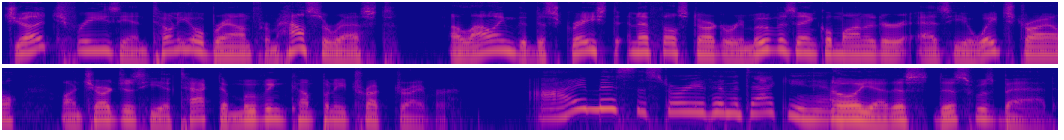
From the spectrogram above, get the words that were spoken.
Judge frees Antonio Brown from house arrest, allowing the disgraced NFL star to remove his ankle monitor as he awaits trial on charges he attacked a moving company truck driver. I missed the story of him attacking him. Oh yeah, this this was bad.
